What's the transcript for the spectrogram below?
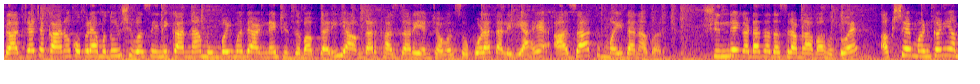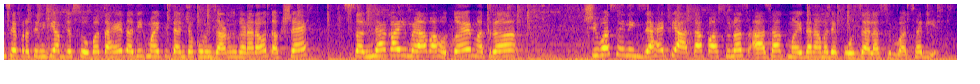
राज्याच्या कानाकोपऱ्यामधून शिवसैनिकांना मुंबईमध्ये आणण्याची जबाबदारी ही आमदार खासदार यांच्यावर सोपवण्यात आलेली आहे. आझाद मैदानावर शिंदे गटाचा दसरा मेळावा होतोय. अक्षय मणकणी आमचे प्रतिनिधी आमच्यासोबत आहेत. अधिक माहिती त्यांच्याकडून जाणून घेणार आहोत. अक्षय संध्याकाळी मेळावा होतोय. मात्र शिवसैनिक जे आहेत ते आतापासूनच आझाद मैदानामध्ये पोहोचायला सुरुवात झाली आहे.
